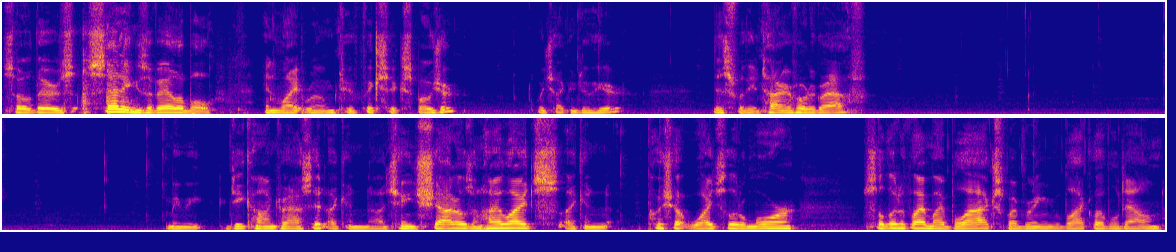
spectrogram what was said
So there's settings available in Lightroom to fix exposure, which I can do here. This for the entire photograph. Maybe decontrast it. I can uh, change shadows and highlights. I can push up whites a little more, solidify my blacks by bringing the black level down,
